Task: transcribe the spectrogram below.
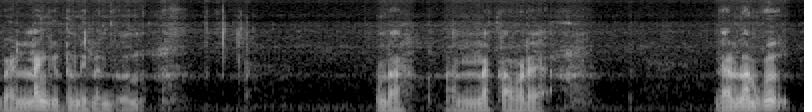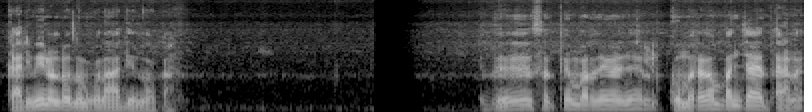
വെള്ളം കിട്ടുന്നില്ലെന്ന് തോന്നുന്നു. കണ്ടോ? നല്ല കവടയാണ് എന്തായാലും നമുക്ക് കരിമീനുണ്ടോ നമുക്ക് നമുക്കൊന്ന് ആദ്യം നോക്കാം. ഇത് സത്യം പറഞ്ഞു കഴിഞ്ഞാൽ കുമരകം പഞ്ചായത്താണ്.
